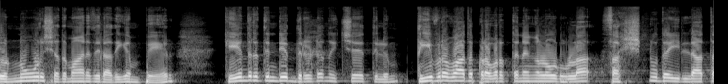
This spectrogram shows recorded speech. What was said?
തൊണ്ണൂറ് ശതമാനത്തിലധികം പേർ കേന്ദ്രത്തിന്റെ ദൃഢനിശ്ചയത്തിലും തീവ്രവാദ പ്രവർത്തനങ്ങളോടുള്ള സഹിഷ്ണുതയില്ലാത്ത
